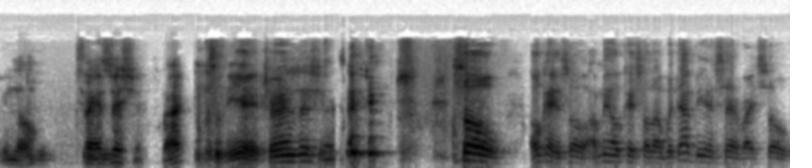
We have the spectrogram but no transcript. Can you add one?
you know, Mhm. transition, right? yeah, transition. so okay, so I mean, okay, so like with that being said, right? So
